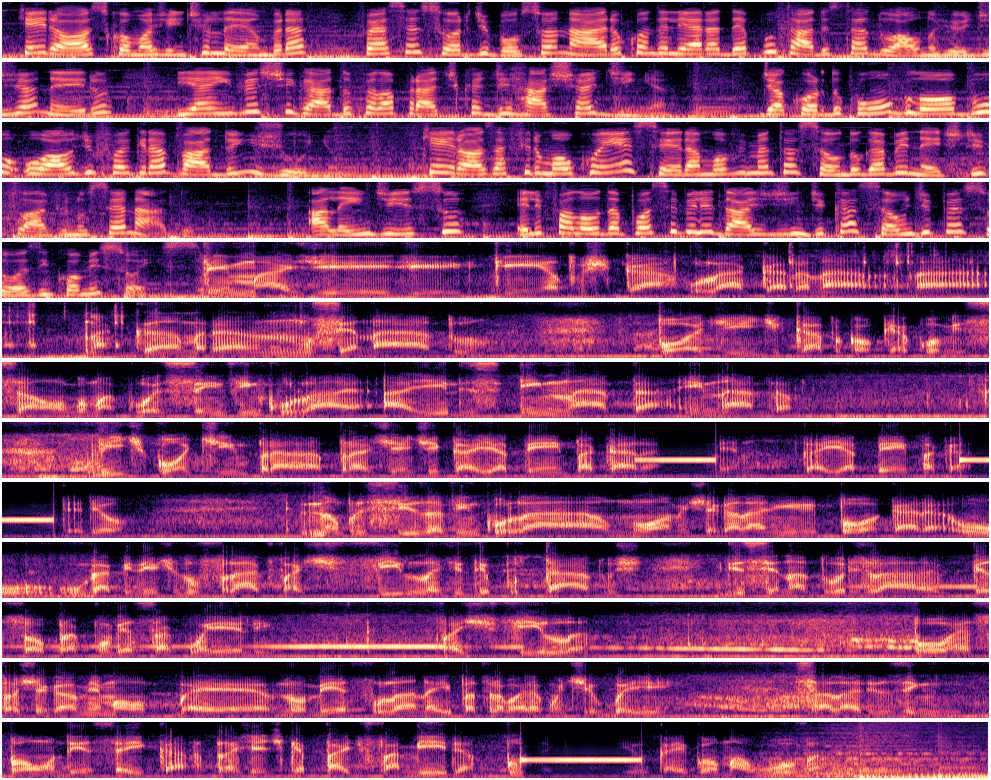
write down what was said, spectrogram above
Queiroz, como a gente lembra, foi assessor de Bolsonaro quando ele era deputado estadual no Rio de Janeiro e é investigado pela prática de rachadinha. De acordo com o Globo, o áudio foi gravado em junho. Queiroz afirmou conhecer a movimentação do gabinete de Flávio no Senado. Além disso, ele falou da possibilidade de indicação de pessoas em comissões. Tem mais de, de 500 cargos lá, cara, na, na, na Câmara, no Senado. Pode indicar para qualquer comissão alguma coisa, sem vincular a eles em nada, em nada. 20 continhos pra, pra gente cair bem pra caralho mesmo. Caía bem pra caralho, entendeu? Não precisa vincular ao nome, chegar lá e, pô, cara, o, o gabinete do Flávio faz fila de deputados e de senadores lá, pessoal para conversar com ele, faz fila. Porra, é só chegar, meu irmão, é, nomeia fulano aí para trabalhar contigo aí, saláriozinho bom desse aí, cara, pra gente que é pai de família, puta que cai igual uma uva.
